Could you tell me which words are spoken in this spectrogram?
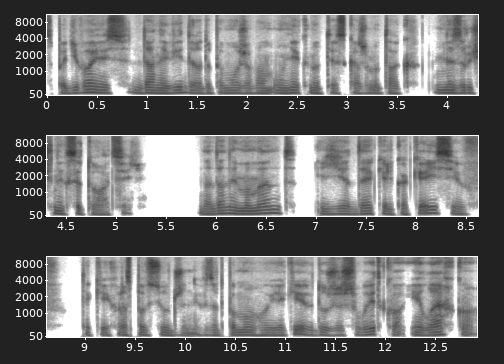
Сподіваюсь, дане відео допоможе вам уникнути, скажімо так, незручних ситуацій. На даний момент є декілька кейсів, таких розповсюджених, за допомогою яких дуже швидко і легко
